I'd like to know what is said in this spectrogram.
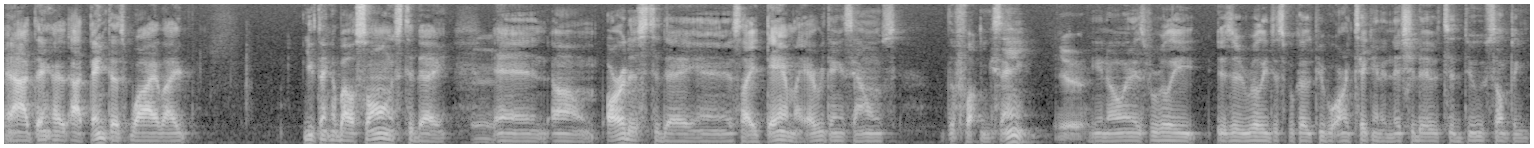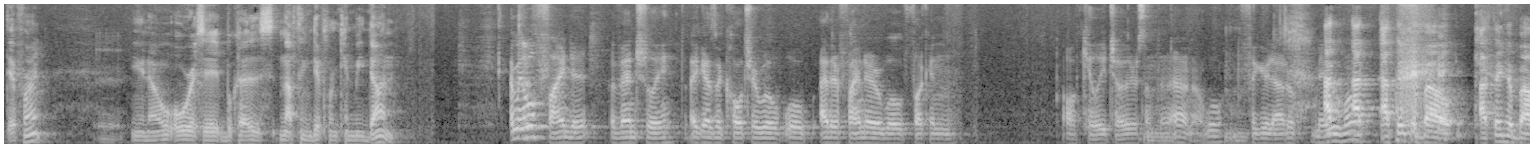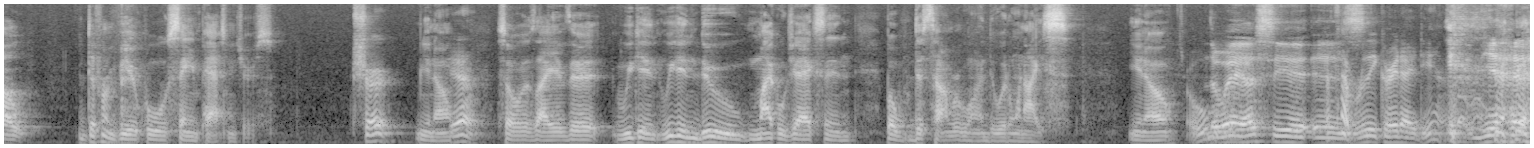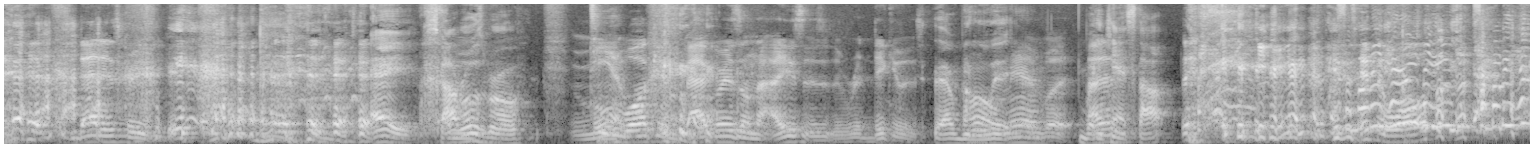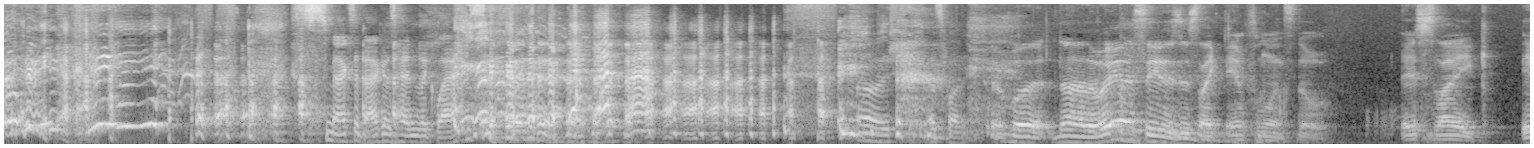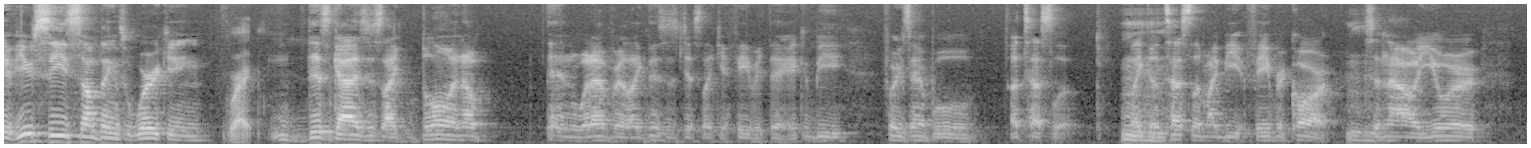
and i think i think that's why like you think about songs today and um, artists today, and it's like, damn, like everything sounds the fucking same. Yeah. You know, and it's really, is it really just because people aren't taking initiative to do something different? You know, or is it because nothing different can be done? I mean, we'll find it eventually. Like as a culture, we'll we'll either find it or we'll fucking all kill each other or something. Mm-hmm. I don't know. We'll mm-hmm. figure it out, or maybe I, we won't. I, I think about I think about different vehicles, same passengers. sure. You know. Yeah. So it's like if the we can we can do Michael Jackson, but this time we're going to do it on ice. You know. Ooh, The way I see it is that's a really great idea. yeah, that is crazy. hey, Scott Roseboro, Moonwalking backwards on the ice is ridiculous. that would be Oh, lit. man. But But he can't stop. he just hit the wall. Somebody help me! Smacks the back of his head in the glass. oh shit, that's funny. But no, the way I see it is just like influence though. It's like if you see something's working, Right. this guy's just like blowing up and whatever, like this is just like your favorite thing. It could be, for example, a Tesla. Like a mm-hmm. Tesla might be your favorite car. So mm-hmm. now you're,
